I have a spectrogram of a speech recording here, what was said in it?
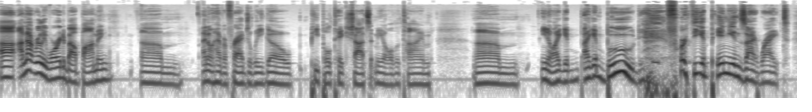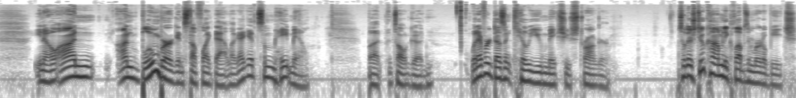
uh, I'm not really worried about bombing. Um, I don't have a fragile ego. People take shots at me all the time. Um, you know, I get I get booed for the opinions I write. You know, on on Bloomberg and stuff like that. Like I get some hate mail, but it's all good. Whatever doesn't kill you makes you stronger. So there's two comedy clubs in Myrtle Beach.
